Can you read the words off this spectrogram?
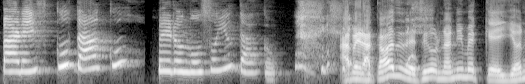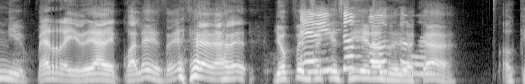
parezco otaku, pero no soy otaku. A ver, acabas de decir un anime que yo ni perra idea de cuál es, ¿eh? A ver, yo pensé que sí eras medio acá. Ok.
